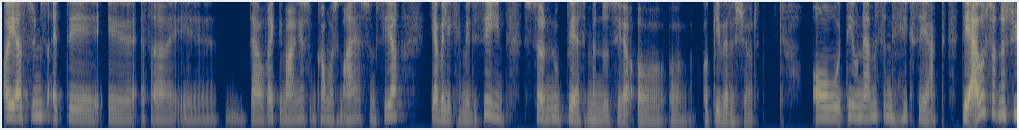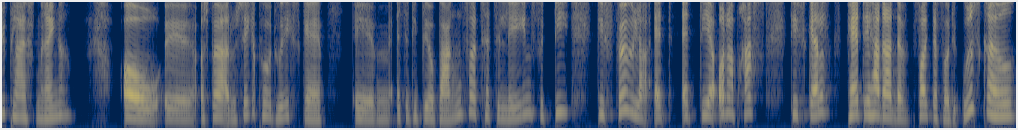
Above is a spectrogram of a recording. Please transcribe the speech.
Og jeg synes, at det, øh, altså, øh, der er jo rigtig mange, som kommer til mig, som siger, jeg vil ikke have medicin, så nu bliver jeg simpelthen nødt til at, at, at, at give it a shot. Og det er jo nærmest sådan en heksejagt. Det er jo sådan, at sygeplejersken ringer og, øh, og spørger, er du sikker på, at du ikke skal... Øh, altså, de bliver jo bange for at tage til lægen, fordi de føler, at, at de er under pres. De skal have det her, der er der folk, der får det udskrevet,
